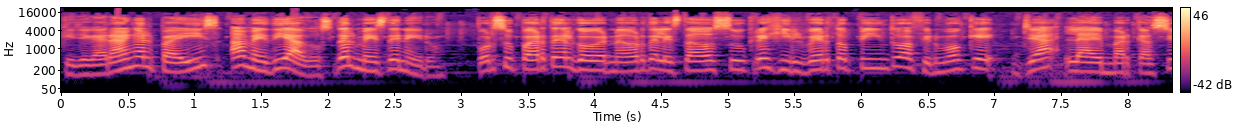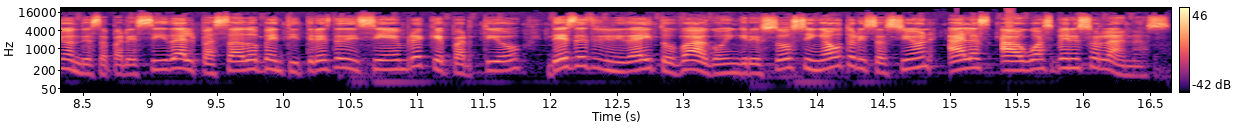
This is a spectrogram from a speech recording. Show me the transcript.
que llegarán al país a mediados del mes de enero. Por su parte, el gobernador del estado Sucre, Gilberto Pinto, afirmó que ya la embarcación desaparecida el pasado 23 de diciembre que partió desde Trinidad y Tobago ingresó sin autorización a las aguas venezolanas.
